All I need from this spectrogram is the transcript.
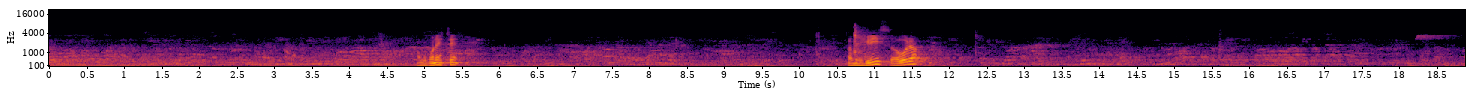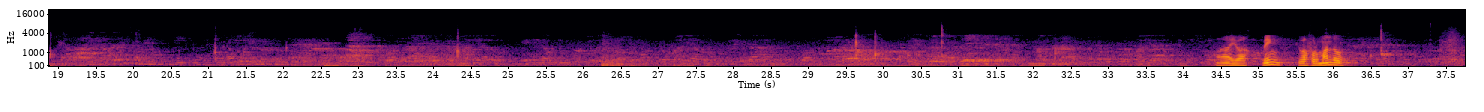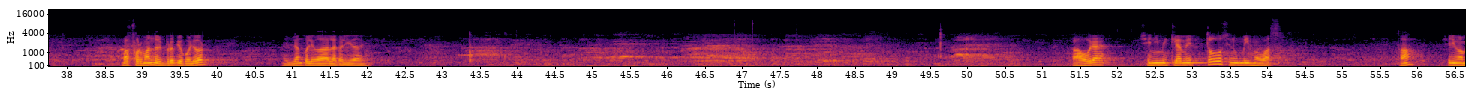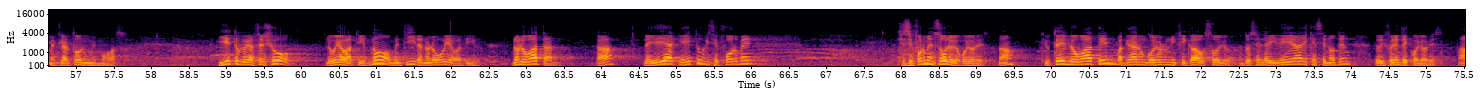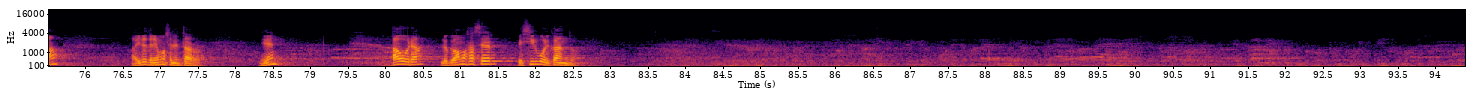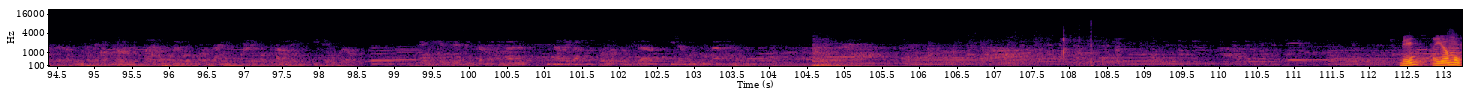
Vamos con este. Dame el gris ahora. ¿Ven que va formando? Va formando el propio color. El blanco le va a dar la calidad. Ahora, Jenny, mezclame todos en un mismo vaso. ¿Está? Jenny va a mezclar todo en un mismo vaso. Y esto que voy a hacer yo, lo voy a batir. No, mentira, no lo voy a batir. No lo batan. ¿Está? La idea que esto que se forme, que se formen solo los colores. Si ustedes lo baten, va a quedar un color unificado solo. Entonces la idea es que se noten los diferentes colores. Ahí lo tenemos en el tarro. ¿Bien? Ahora lo que vamos a hacer es ir volcando.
